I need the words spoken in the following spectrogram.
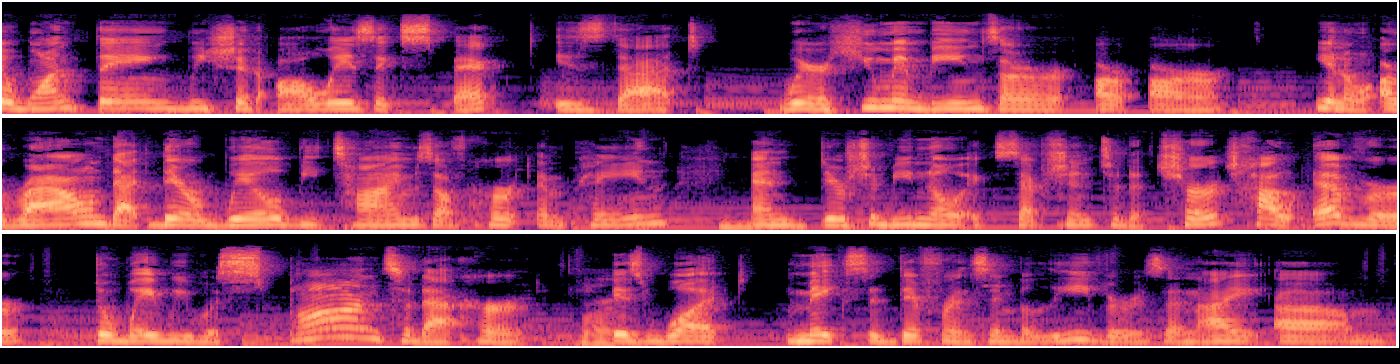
the one thing we should always expect is that where human beings are are are you know around that there will be times of hurt and pain mm-hmm. and there should be no exception to the church however the way we respond to that hurt right. is what makes a difference in believers. And i um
